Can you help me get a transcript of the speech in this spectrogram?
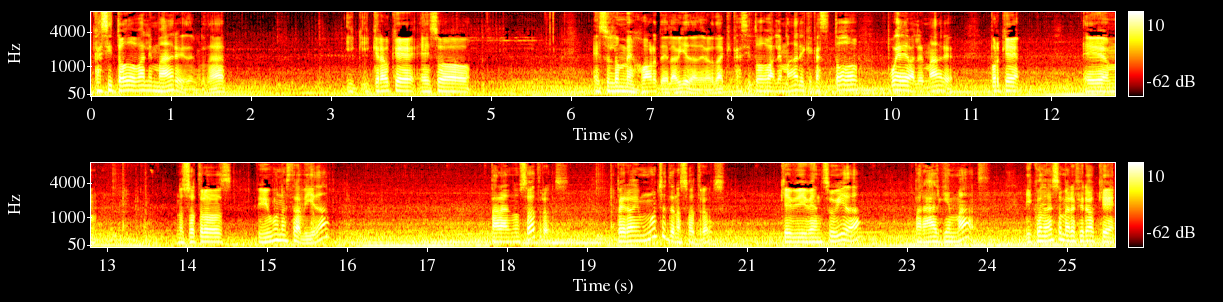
casi todo vale madre, de verdad. Y, y, creo que eso, eso es lo mejor de la vida, de verdad, que casi todo vale madre, que casi todo puede valer madre. Porque... Eh, nosotros vivimos nuestra vida para nosotros. Pero hay muchos de nosotros que viven su vida para alguien más. Y con eso me refiero a que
